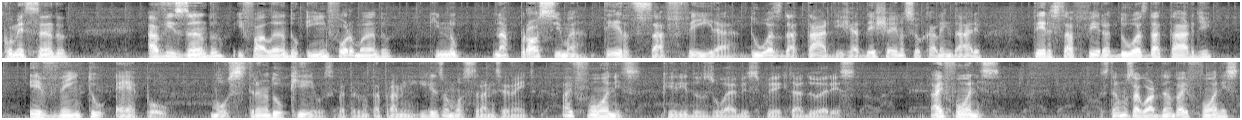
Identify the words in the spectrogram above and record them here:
começando avisando e falando e informando que no, na próxima terça-feira, duas da tarde, já deixa aí no seu calendário, terça-feira, duas da tarde, evento Apple. Mostrando o que? Você vai perguntar para mim. O que eles vão mostrar nesse evento? iPhones, queridos web espectadores. iPhones. Estamos aguardando iPhones.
